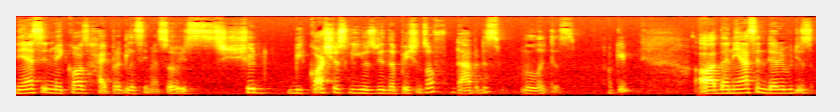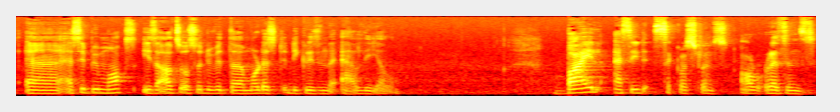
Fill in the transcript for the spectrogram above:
Niacin may cause hyperglycemia. So it should be cautiously used in the patients of diabetes mellitus okay. Uh, the niacin derivatives uh, acipimox is also associated with a modest decrease in the ldl Bile acid sequestrants or resins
